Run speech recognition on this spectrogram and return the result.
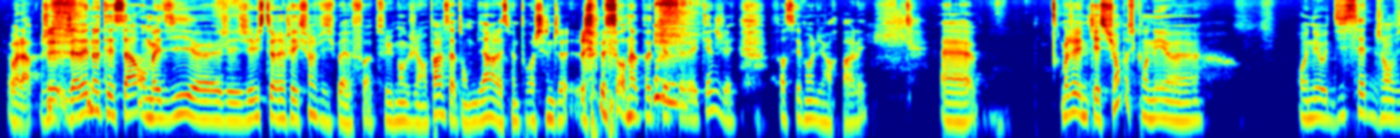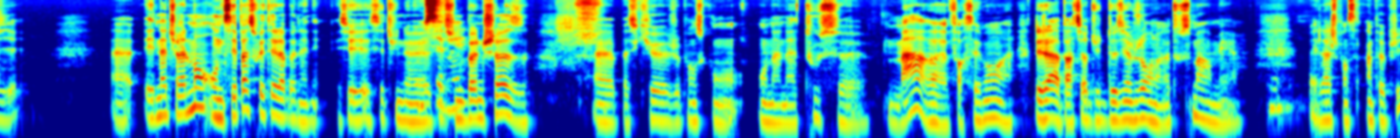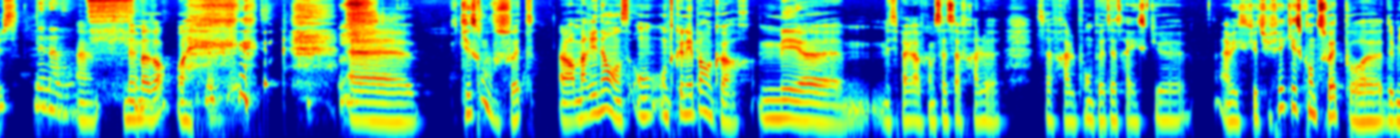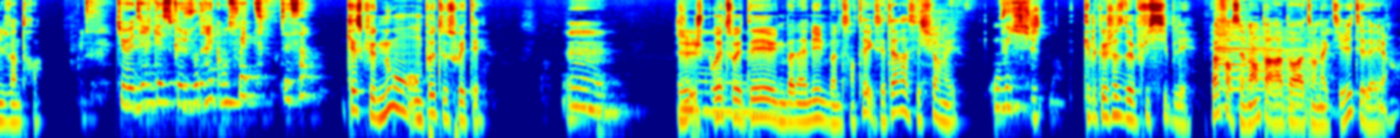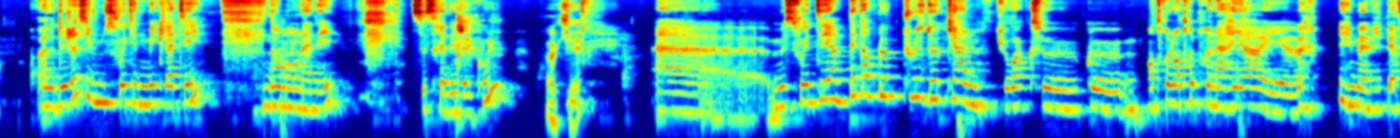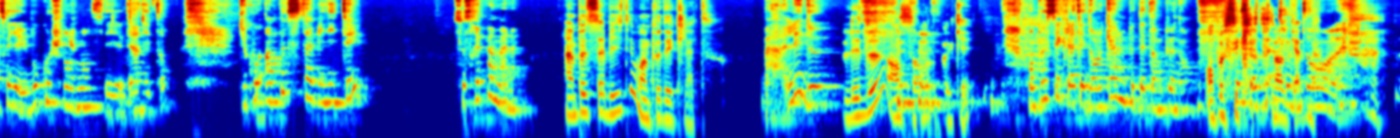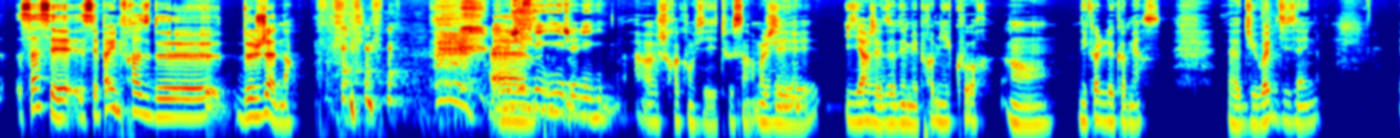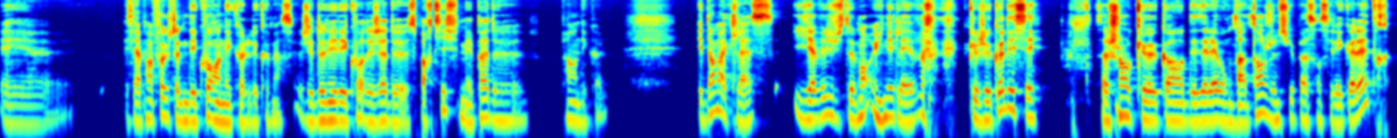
Voilà, j'avais noté ça, on m'a dit, euh, j'ai eu cette réflexion, je me suis dit, il faut absolument que je lui en parle, ça tombe bien, la semaine prochaine, je, je tourne un podcast avec elle, je vais forcément lui en reparler. Euh, moi, j'ai une question, parce qu'on est, euh, on est au 17 janvier, et naturellement, on ne sait pas souhaiter la bonne année. Et c'est une, une bonne chose, parce que je pense qu'on on en a tous marre, forcément. Déjà, à partir du deuxième jour, on en a tous marre, mais, euh, Mm. mais là, je pense un peu plus. Même avant. Euh, même avant, ouais. Euh, Qu'est-ce qu'on vous souhaite? Alors, Marina, on, on te connaît pas encore, mais, euh, mais c'est pas grave, comme ça, ça fera le, ça fera le pont peut-être avec, ce que- avec ce que tu fais. Qu'est-ce qu'on te souhaite pour euh, 2023 Tu veux dire qu'est-ce que je voudrais qu'on souhaite, c'est ça? Qu'est-ce que nous, on, on peut te souhaiter? Hmm. je, je pourrais te Hmm. souhaiter une bonne année, une bonne santé, etc., c'est sûr, mais Oui. quelque chose de plus ciblé. Pas forcément par rapport à ton Euh, activité, d'ailleurs. Euh, déjà, si vous me souhaitez de m'éclater dans mon année, ce serait déjà cool. Ok. Euh, me souhaiter peut-être un peu plus de calme. Tu vois que, ce- que entre l'entrepreneuriat et, euh, et ma vie perso, il y a eu beaucoup de changements ces derniers temps. Du coup, un peu de stabilité, ce serait pas mal. Un peu de stabilité ou un peu d'éclate? Bah, les deux. Les deux ensemble Ok. On peut s'éclater dans le calme, peut-être un peu, non? On peut s'éclater dans le temps, euh, Ça, c'est c'est pas une phrase de, de jeune. hein. euh, Euh, Je vieillis, je vieillis. Ah, je crois qu'on vieillit tous. hein. Moi, j'ai hier, j'ai donné mes premiers cours en école de commerce euh, du web design. Et, euh, et c'est la première fois que je donne des cours en école de commerce. J'ai donné des cours déjà de sportif, mais pas, de, pas en école. Et dans ma classe, il y avait justement une élève que je connaissais. Sachant que quand des élèves ont 20 ans, je ne suis pas censé les connaître.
